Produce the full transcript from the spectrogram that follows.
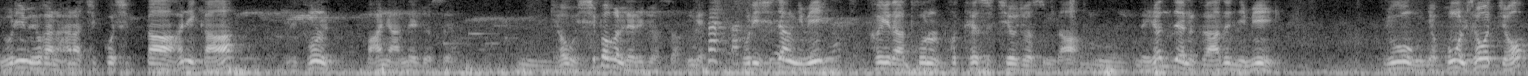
유림회관 하나 짓고 싶다 하니까 돈을 많이 안 내줬어요. 겨우 10억을 내려줬어. 근데 우리 시장님이 거기다 돈을 보태서 지어주었습니다. 근데 현재는 그 아드님이 유공 이제 공을 세웠죠.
